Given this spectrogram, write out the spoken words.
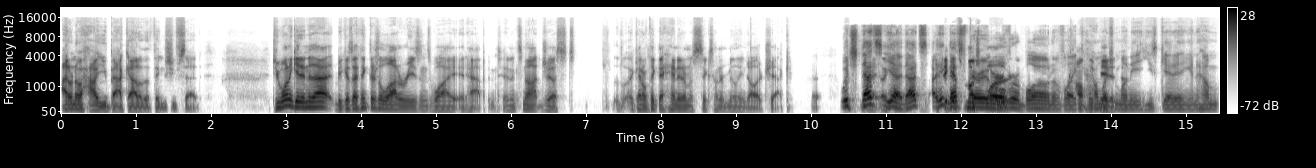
I don't know how you back out of the things you've said. Do you want to get into that? Because I think there's a lot of reasons why it happened, and it's not just like I don't think they handed him a six hundred million dollar check. Which that's like, yeah, that's I, I think, think that's much very more overblown of like how much complicated than- money he's getting and how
